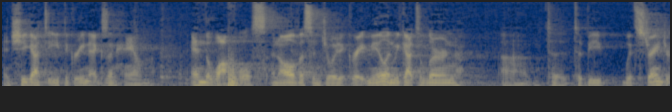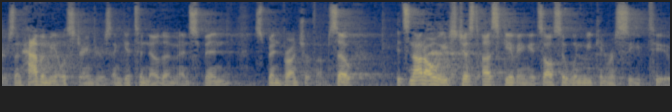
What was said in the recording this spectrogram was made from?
and she got to eat the green eggs and ham and the waffles, and all of us enjoyed a great meal, and we got to learn um, to, to be with strangers and have a meal with strangers and get to know them and spend spend brunch with them. So it's not always just us giving, it's also when we can receive too.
